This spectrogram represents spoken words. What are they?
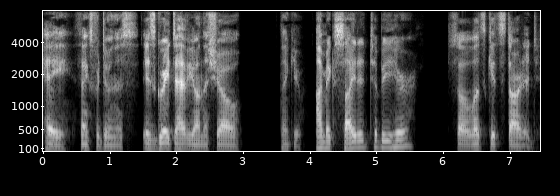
Hey, thanks for doing this. It's great to have you on the show. Thank you. I'm excited to be here. So let's get started.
